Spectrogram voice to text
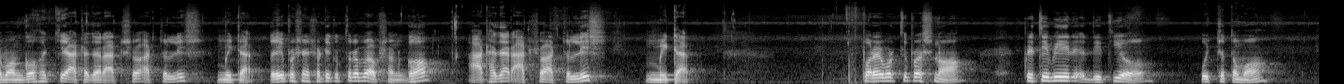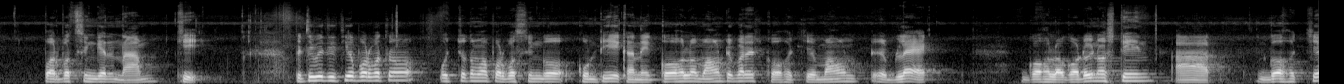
এবং গ হচ্ছে আট হাজার আটশো আটচল্লিশ মিটার। তো এই প্রশ্নের সঠিক উত্তর হবে অপশন ঘ, আট হাজার আটশো আটচল্লিশ মিটার। পরবর্তী প্রশ্ন, পৃথিবীর দ্বিতীয় উচ্চতম পর্বতশৃঙ্গের নাম কি? পৃথিবীর দ্বিতীয় পর্বত উচ্চতম পর্বতশৃঙ্গ কোনটি? এখানে ক হলো মাউন্ট এভারেস্ট, ক হচ্ছে মাউন্ট ব্ল্যাক, গ হলো গডউইন অস্টিন, আর গ হচ্ছে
